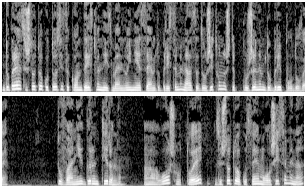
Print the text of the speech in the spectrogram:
Добре е, защото ако този закон действа неизменно и ние сеем добри семена, задължително ще поженем добри плодове. Това ни е гарантирано. А лошото е, защото ако сеем лоши семена,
